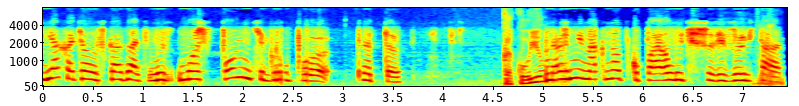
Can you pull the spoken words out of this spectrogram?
я хотела сказать, вы, может, помните группу это? Какую? Нажми на кнопку, получишь результат.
